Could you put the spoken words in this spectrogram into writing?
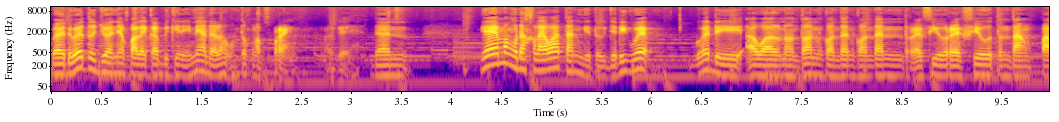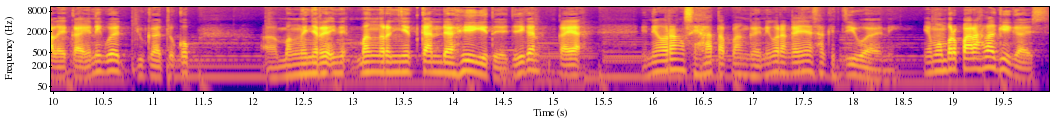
By the way tujuannya Paleka bikin ini adalah untuk ngeprank oke? Okay? dan ya emang udah kelewatan gitu. Jadi gue gue di awal nonton konten-konten review-review tentang Paleka ini gue juga cukup uh, mengerenyitkan dahi gitu ya. Jadi kan kayak ini orang sehat apa enggak? Ini orang kayaknya sakit jiwa ini. Yang memperparah lagi guys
